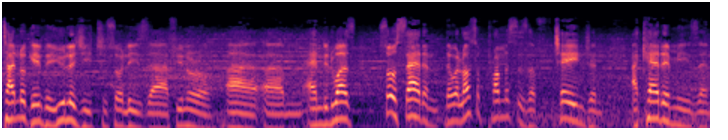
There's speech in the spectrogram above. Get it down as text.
Thando gave the eulogy to Solly's uh, funeral, uh, um, and it was so sad. And there were lots of promises of change and academies and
